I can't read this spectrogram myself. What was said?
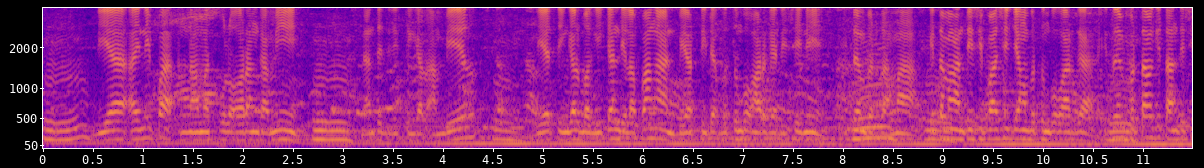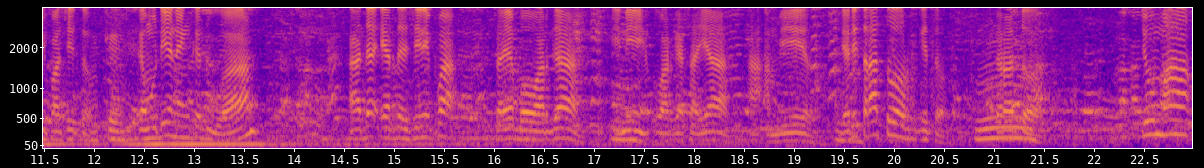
hmm, dia ah, ini Pak, nama 10 orang kami. hmm, Nanti ditinggal ambil, dia tinggal bagikan di lapangan biar tidak bertumpuk harga di sini. Itu yang pertama. Kita mengantisipasi jangan bertumpuk harga. Itu yang pertama kita antisipasi itu. Oke. Kemudian yang kedua, ada RT di sini Pak, saya bawa warga, ini warga saya, ah, ambil. Jadi teratur gitu, teratur. Cuma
